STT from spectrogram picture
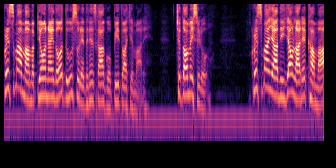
ခရစ်စမတ်မှာမပြောနိုင်တော့သူဆိုတဲ့သတင်းစကားကိုပေးသွားခြင်းပါတယ်။ချစ်တော်မိတ်ဆွေတို့ခရစ်စမတ်ရာသီရောက်လာတဲ့အခါမှာ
